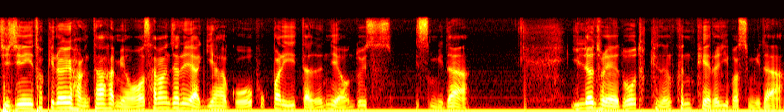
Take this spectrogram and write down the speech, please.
지진이 터키를 강타하며 사망자를 야기하고 폭발이 있다는 예언도 있, 있습니다. 1년 전에도 터키는 큰 피해를 입었습니다.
